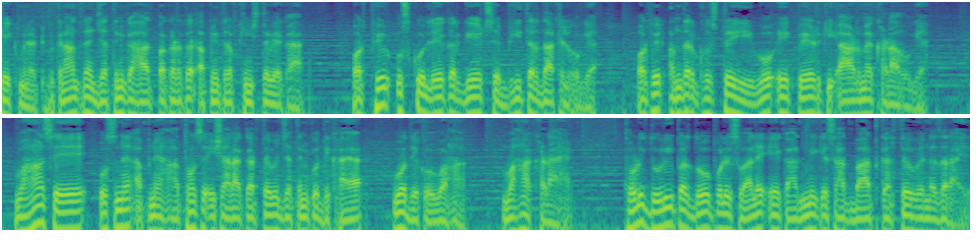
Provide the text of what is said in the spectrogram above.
एक मिनट। विक्रांत ने जतिन का हाथ पकड़कर अपनी तरफ़ खींचते हुए कहा और फिर उसको लेकर गेट से भीतर दाखिल हो गया और फिर अंदर घुसते ही वो एक पेड़ की आड़ में खड़ा हो गया। वहाँ से उसने अपने हाथों से इशारा करते हुए जतिन को दिखाया, वो देखो, वहाँ वहाँ खड़ा है। थोड़ी दूरी पर दो पुलिस वाले एक आदमी के साथ बात करते हुए नज़र आए।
